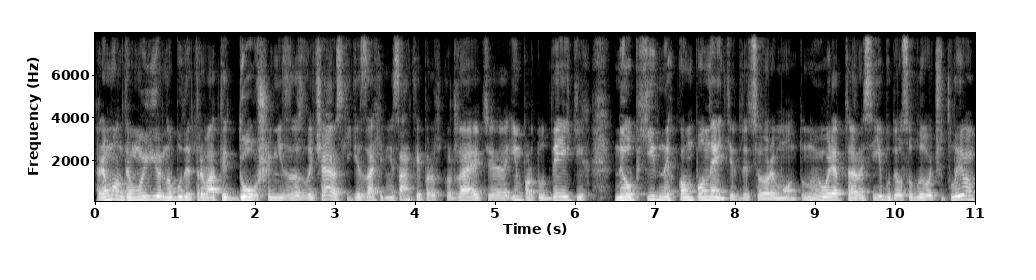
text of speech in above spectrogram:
Ремонт ймовірно буде тривати довше ніж зазвичай, оскільки західні санкції перешкоджають е, імпорту деяких необхідних компонентів для цього ремонту. Ну і уряд Росії буде особливо чутливим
